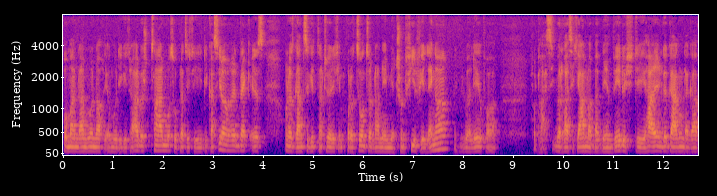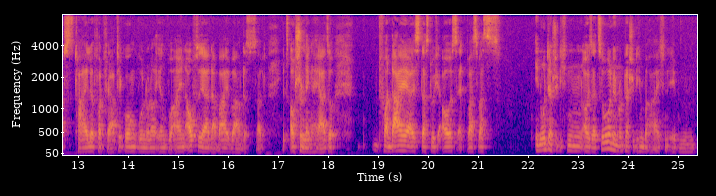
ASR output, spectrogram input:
wo man dann nur noch irgendwo digital bezahlen muss, wo plötzlich die, die Kassiererin weg ist. Und das Ganze gibt es natürlich im Produktionsunternehmen jetzt schon viel, viel länger. Ich überlege, vor, vor 30, über 30 Jahren mal bei BMW durch die Hallen gegangen. Da gab es Teile von Fertigung, wo nur noch irgendwo ein Aufseher dabei war. Und das ist halt jetzt auch schon länger her. Also von daher ist das durchaus etwas, was in unterschiedlichen Organisationen, in unterschiedlichen Bereichen eben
